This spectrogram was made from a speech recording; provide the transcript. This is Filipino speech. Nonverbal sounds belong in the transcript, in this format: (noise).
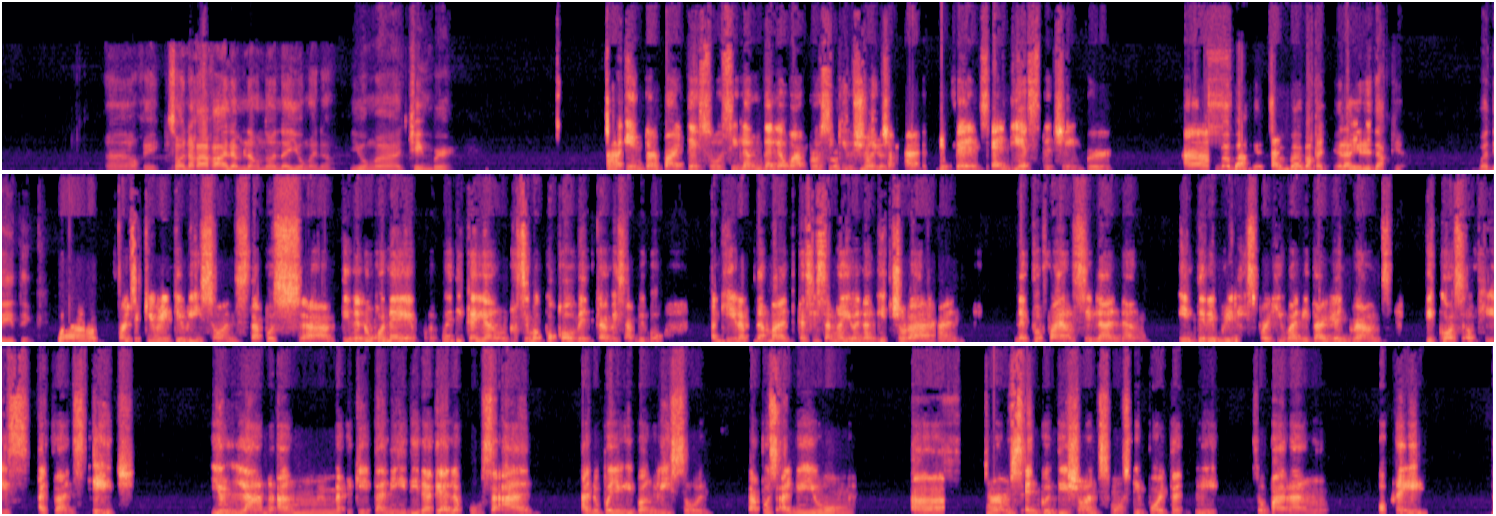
Ah, okay. So nakakaalam lang noon ay yung ano, yung ah, chamber. Ah, inter partes. So silang dalawa, prosecution, Prosecution. tsaka defense, and yes, the chamber. Ah, Ba- bakit? Ba- bakit nila i-redact yan? What do you think? well, for security reasons, tapos ah, tinanong ko na eh, pwede kayang, kasi magko-comment kami, sabi ko, ang hirap naman, kasi sa ngayon, ang itsurahan, nagpo-file sila ng interim release for humanitarian grounds because of his advanced age. Yun lang ang nakikita ni, hindi natin alam kung saan. Ano pa yung ibang reason? Tapos ano yung ah, terms and conditions, most importantly. So parang, okay,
